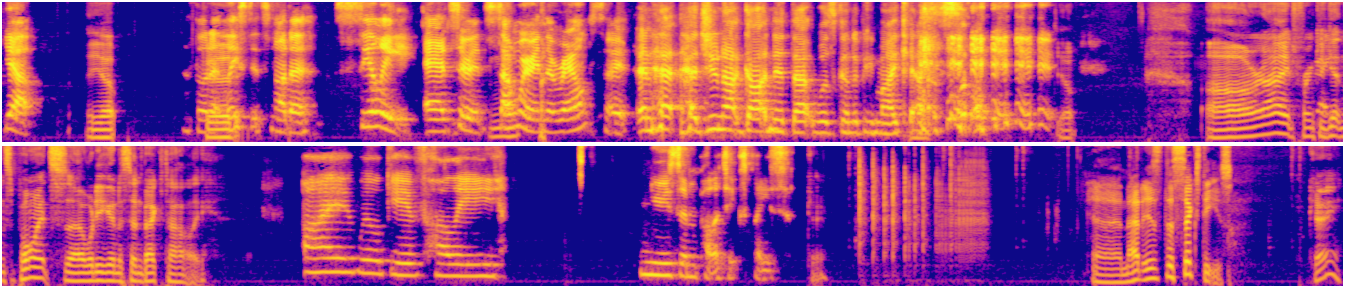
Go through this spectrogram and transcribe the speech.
Yeah. Yep. I thought Good. at least it's not a silly answer. It's No. somewhere in the realm. So. And ha- had you not gotten it, that was going to be my guess. Yep. All right, Frankie getting some points. Uh, what are you going to send back to Holly? I will give Holly news and politics, please. Okay. And that is the 60s. Okay.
